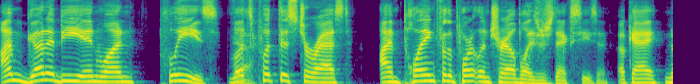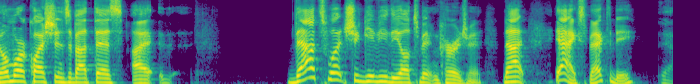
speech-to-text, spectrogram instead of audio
I'm gonna be in one. Please, let's Yeah. put this to rest. I'm playing for the Portland Trailblazers next season. Okay, no more questions about this. I. That's what should give you the ultimate encouragement. Not, yeah, I expect to be. Yeah.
